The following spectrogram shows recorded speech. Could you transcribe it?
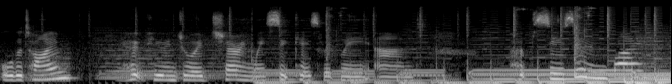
all the time. I hope you enjoyed sharing my suitcase with me and hope to see you soon. Bye.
